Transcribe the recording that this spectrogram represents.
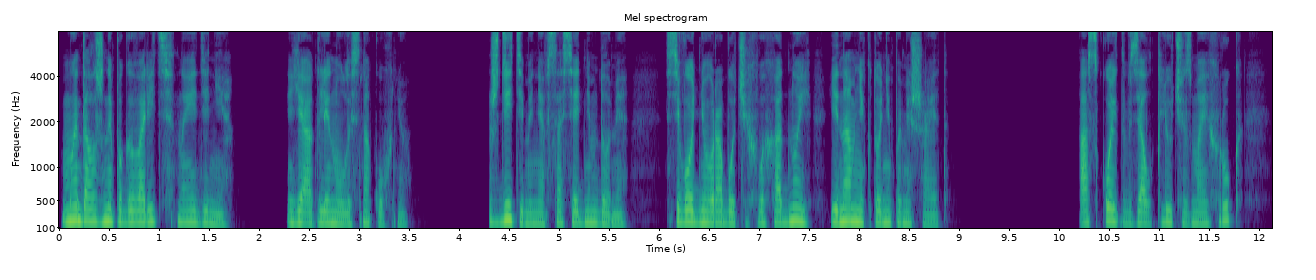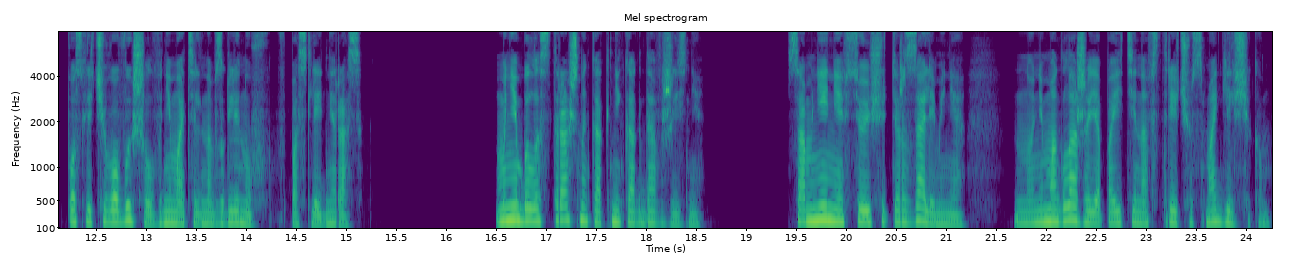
Мы должны поговорить наедине. Я оглянулась на кухню. Ждите меня в соседнем доме. Сегодня у рабочих выходной, и нам никто не помешает. Аскольд взял ключ из моих рук, после чего вышел, внимательно взглянув в последний раз. Мне было страшно, как никогда в жизни. Сомнения все еще терзали меня, но не могла же я пойти навстречу с могильщиком,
